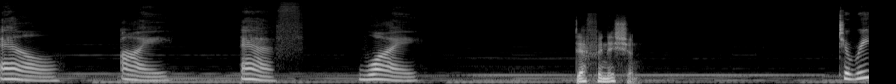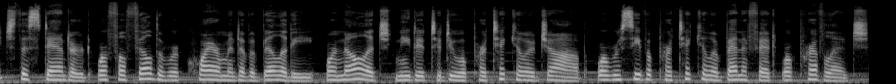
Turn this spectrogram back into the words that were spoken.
L I F Y Definition To reach the standard or fulfill the requirement of ability or knowledge needed to do a particular job or receive a particular benefit or privilege.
